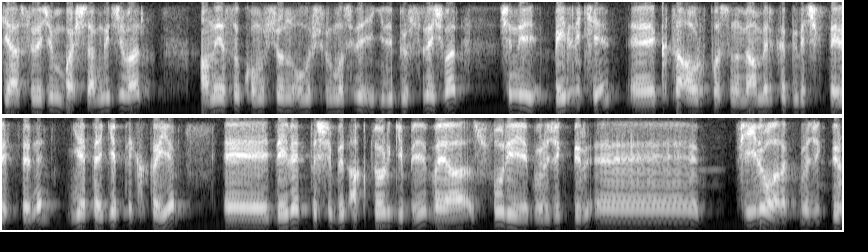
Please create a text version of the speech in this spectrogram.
siyasi sürecin başlangıcı var. Anayasa komisyonunun oluşturulmasıyla ilgili bir süreç var. Şimdi belli ki e, kıta Avrupa'sının ve Amerika Birleşik Devletleri'nin YPG PKK'yı e, devlet dışı bir aktör gibi veya Suriye'yi bölecek bir e, fiili olarak bölecek bir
